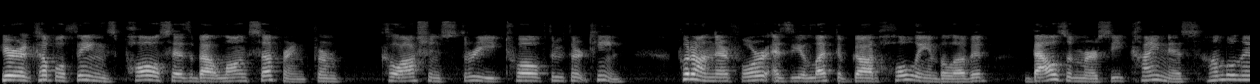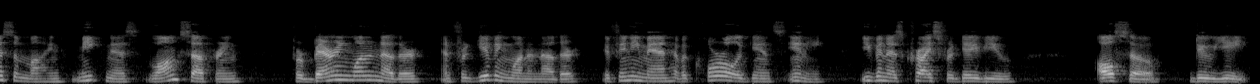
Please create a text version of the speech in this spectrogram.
Here are a couple things Paul says about long suffering from Colossians 3:12 through 13. Put on therefore as the elect of God holy and beloved bowels of mercy, kindness, humbleness of mind, meekness, long suffering, forbearing one another, and forgiving one another, if any man have a quarrel against any, even as Christ forgave you, also do ye.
